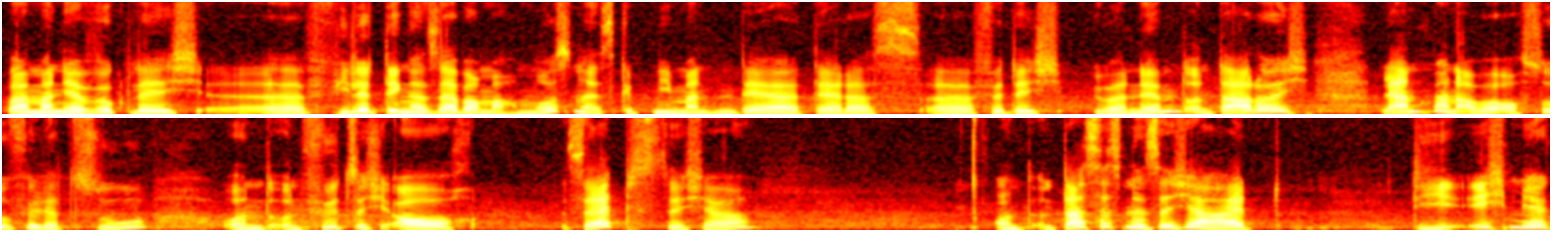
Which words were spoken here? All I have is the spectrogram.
weil man ja wirklich äh, viele Dinge selber machen muss. Ne? Es gibt niemanden, der, der das äh, für dich übernimmt und dadurch lernt man aber auch so viel dazu und, und fühlt sich auch selbstsicher. Und, und das ist eine Sicherheit, die ich mir,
